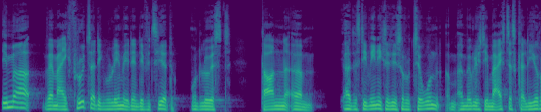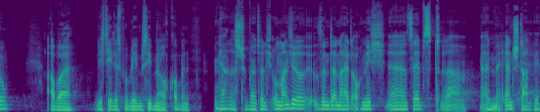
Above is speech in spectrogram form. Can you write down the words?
immer, wenn man eigentlich frühzeitig Probleme identifiziert und löst, dann ähm, ja, das ist die wenigste Disruption, ähm, ermöglicht die meiste Skalierung, aber nicht jedes Problem sieht man auch kommen. Ja, das stimmt natürlich. Und manche sind dann halt auch nicht äh, selbst äh, entstanden.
